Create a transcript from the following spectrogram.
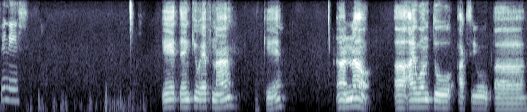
Finish. Okay, thank you, Efna. Okay. Uh, now, uh, I want to ask you, uh,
